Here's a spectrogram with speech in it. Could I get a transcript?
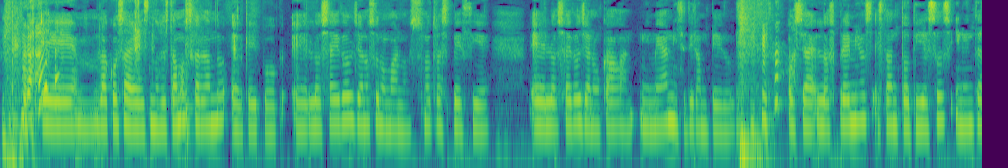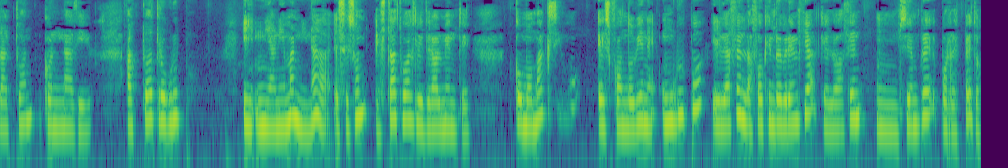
Eh, la cosa es, nos estamos cargando el K-pop. Eh, los idols ya no son humanos, son otra especie. Eh, los idols ya no cagan, ni mean ni se tiran pedos. O sea, los premios están totiesos y no interactúan con nadie. Actúa otro grupo y ni animan ni nada, es que son estatuas literalmente. Como máximo es cuando viene un grupo y le hacen la fucking reverencia, que lo hacen mm, siempre por respeto.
